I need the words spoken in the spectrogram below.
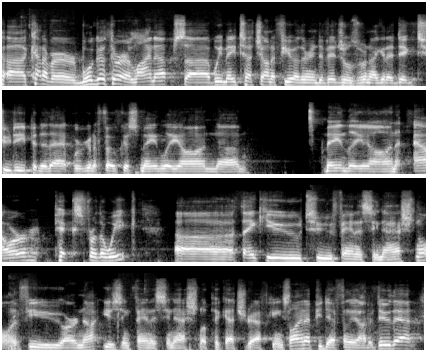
uh, kind of our. We'll go through our lineups. Uh, we may touch on a few other individuals. We're not going to dig too deep into that. We're going to focus mainly on um, mainly on our picks for the week. Uh, thank you to Fantasy National. If you are not using Fantasy National to pick out your DraftKings lineup, you definitely ought to do that.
